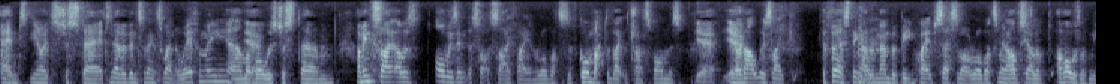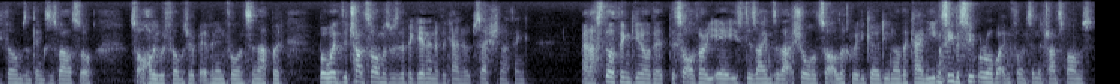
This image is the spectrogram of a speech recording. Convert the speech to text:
and you know, it's just uh, it's never been something that's went away from me. Um, I've always just, um, I mean, sci- I was always into sort of sci-fi and robots stuff. Going back to like the Transformers, Yeah, yeah. you know, that was like the first thing I remember being quite obsessed about robots. I mean, obviously, I loved, I've always loved me films and things as well, so sort of Hollywood films are a bit of an influence in that. But but with the Transformers was the beginning of the kind of obsession, I think. And I still think, you know, the, the sort of very 80s designs of that show sort of look really good. You know, the kind of, you can see the super robot influence in the Transformers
